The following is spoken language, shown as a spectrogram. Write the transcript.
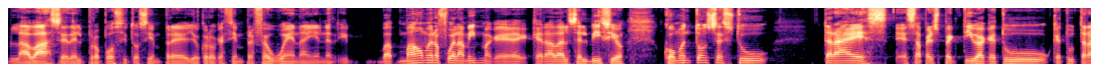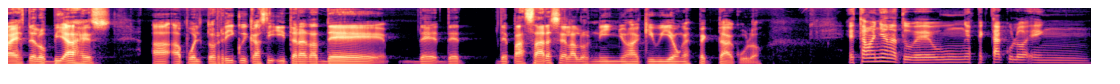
la base del propósito siempre, yo creo que siempre fue buena y, en- y va- más o menos fue la misma, que, que era dar servicio. ¿Cómo entonces tú traes esa perspectiva que tú, que tú traes de los viajes a, a Puerto Rico y casi y tratas de, de, de- de pasársela a los niños aquí vía un espectáculo? Esta mañana tuve un espectáculo en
